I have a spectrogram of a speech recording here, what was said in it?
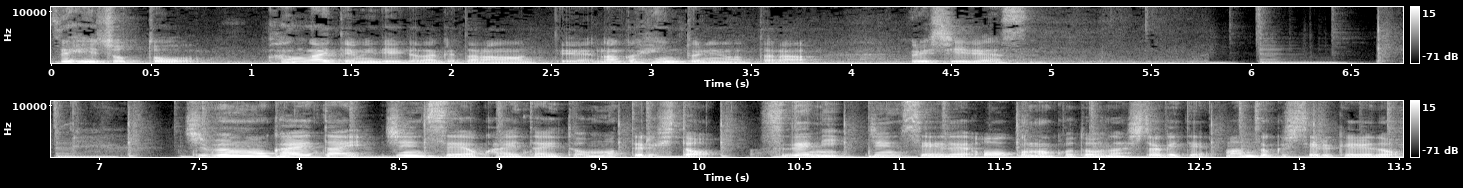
ぜひちょっと考えてみていただけたらなってなんかヒントになったら嬉しいです。自分を変えたい、人生を変えたいと思ってる人、すでに人生で多くのことを成し遂げて満足してるけれど、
